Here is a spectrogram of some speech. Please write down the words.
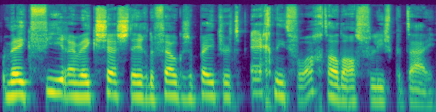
week 4 en week 6 tegen de Falcons en Patriots echt niet verwacht hadden als verliespartij.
